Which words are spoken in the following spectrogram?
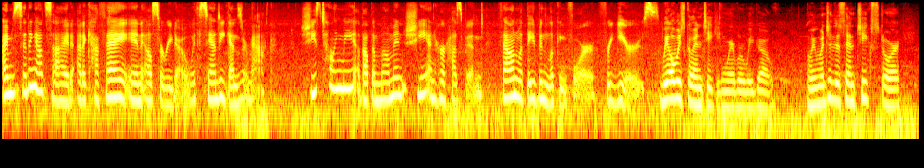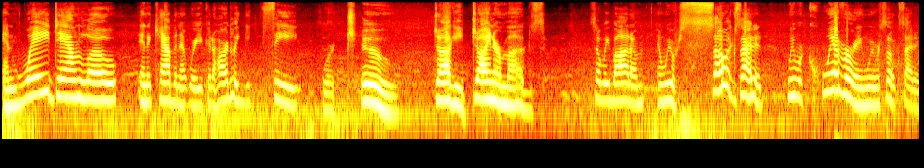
I'm sitting outside at a cafe in El Cerrito with Sandy Genzer She's telling me about the moment she and her husband found what they'd been looking for for years. We always go antiquing wherever we go. And we went to this antique store, and way down low in a cabinet where you could hardly see were two doggy diner mugs. So we bought them, and we were so excited. We were quivering. We were so excited.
